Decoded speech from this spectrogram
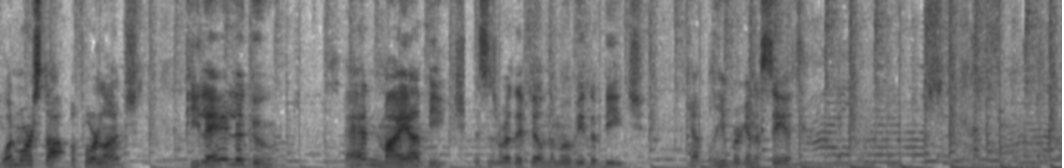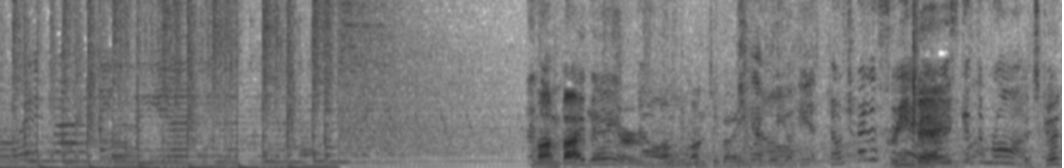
One more stop before lunch Pileh Lagoon and Maya Beach. This is where they filmed the movie The Beach. Can't believe we're gonna see it. Mumbai Bay or Mum- Monty Bay? Don't try to say Green it. Bay. You always get them wrong. It's good.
